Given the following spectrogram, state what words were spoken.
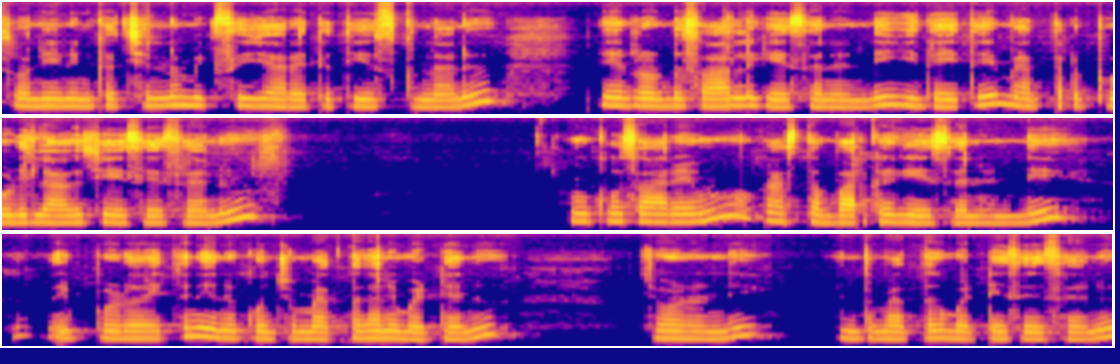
సో నేను ఇంకా చిన్న మిక్సీ జార్ అయితే తీసుకున్నాను. నేను రెండు సార్లు వేసానండి ఇదైతే మెత్తటి పొడిలాగా చేసేసాను. ఇంకోసారి ఏమో కాస్త బరకగా వేసానండి ఇప్పుడు అయితే నేను కొంచెం మెత్తగానే పట్టాను చూడండి ఇంత మెత్తగా పట్టేసేసాను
